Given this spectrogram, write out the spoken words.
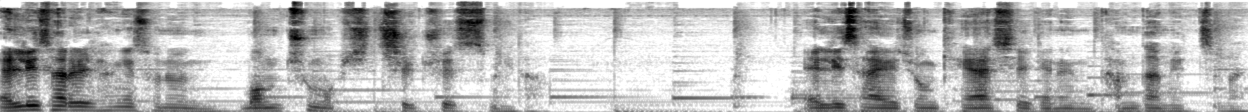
엘리사를 향해서는 멈춤 없이 질주했습니다. 엘리사의 종 게하시에게는 담담했지만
